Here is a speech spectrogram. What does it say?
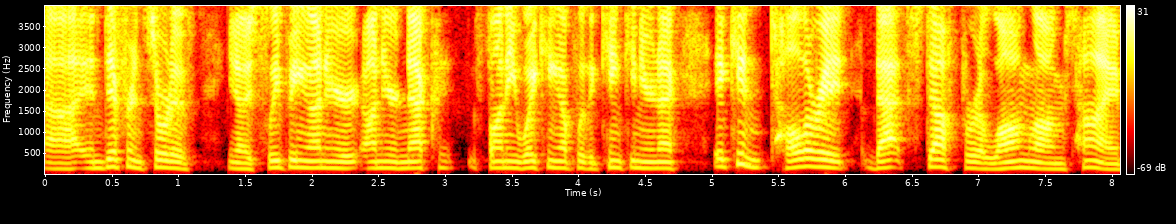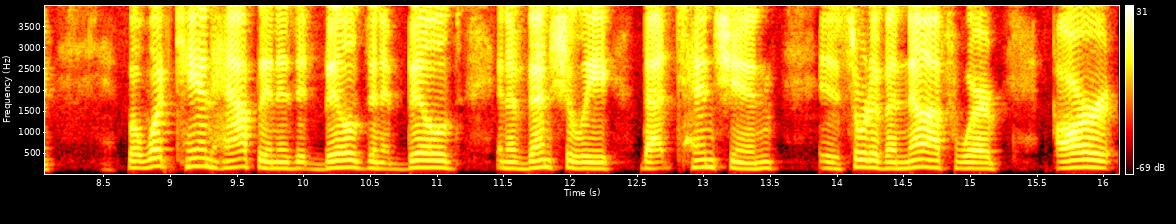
uh, and different sort of you know sleeping on your on your neck funny waking up with a kink in your neck it can tolerate that stuff for a long long time but what can happen is it builds and it builds and eventually that tension is sort of enough where our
